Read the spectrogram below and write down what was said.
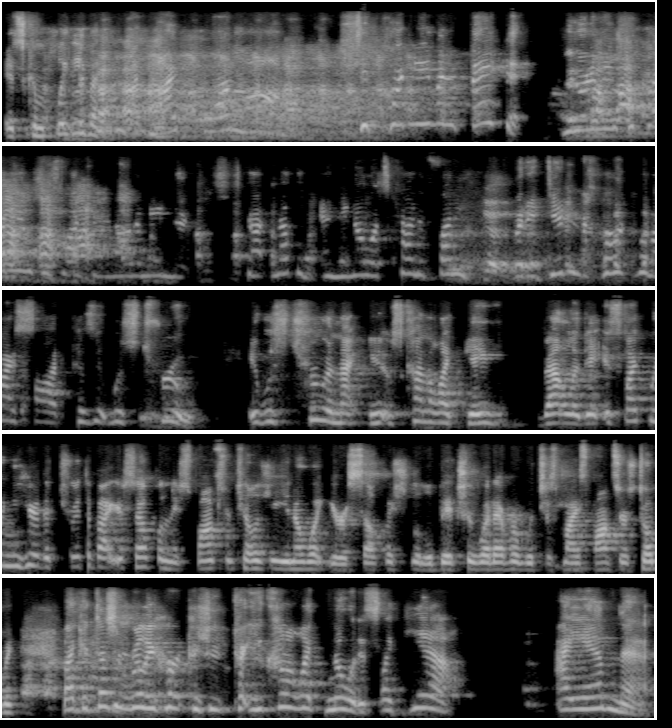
It's completely like my poor mom, she couldn't even fake it. You know what I mean? She couldn't. Just like, you know what I mean? She's got nothing. And you know, it's kind of funny, but it didn't hurt when I saw it because it was true. It was true. And that it was kind of like gave validate. It's like when you hear the truth about yourself when your sponsor tells you, you know what, you're a selfish little bitch or whatever, which is my sponsors told me. Like it doesn't really hurt because you you kind of like know it. It's like, yeah, I am that,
